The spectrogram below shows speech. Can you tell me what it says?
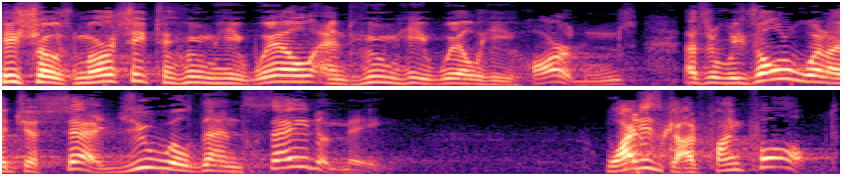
he shows mercy to whom he will, and whom he will he hardens. As a result of what I just said, you will then say to me, Why does God find fault?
